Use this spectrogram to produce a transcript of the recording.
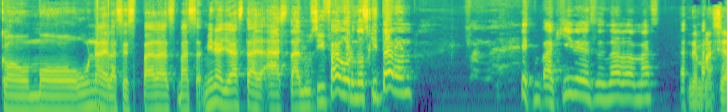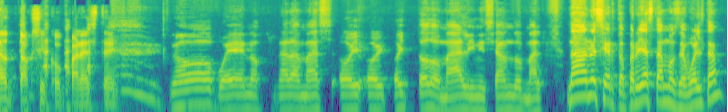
como una de las espadas más. Mira, ya hasta, hasta Lucifagor nos quitaron. Imagínense nada más. Demasiado tóxico para este. No, bueno, nada más. Hoy, hoy, hoy todo mal, iniciando mal. No, no es cierto, pero ya estamos de vuelta.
